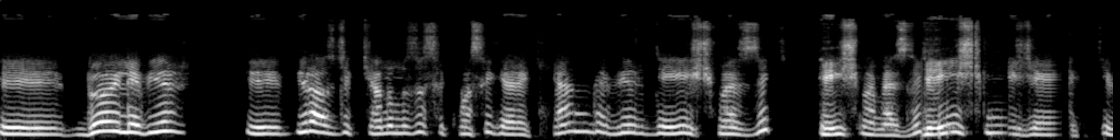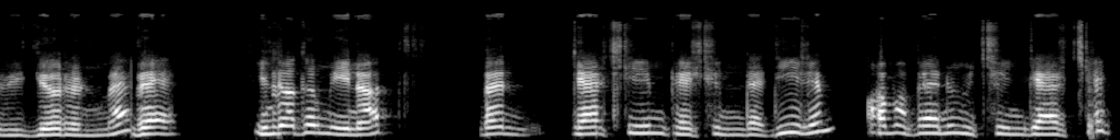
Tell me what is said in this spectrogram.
E, böyle bir e, birazcık canımızı sıkması gereken de bir değişmezlik, değişmemezlik, değişmeyecek gibi görünme ve inadım inat, ben gerçeğin peşinde değilim ama benim için gerçek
